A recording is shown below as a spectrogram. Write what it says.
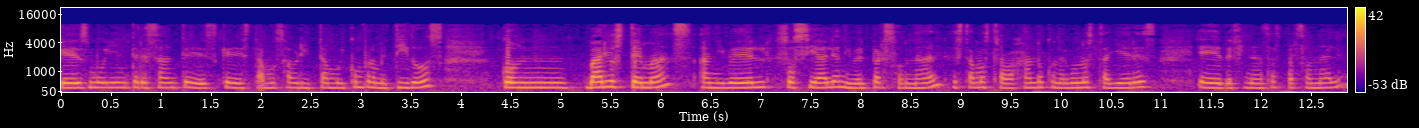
que es muy interesante es que estamos ahorita muy comprometidos con varios temas a nivel social y a nivel personal. Estamos trabajando con algunos talleres eh, de finanzas personales,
